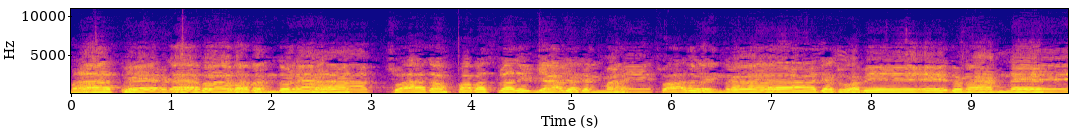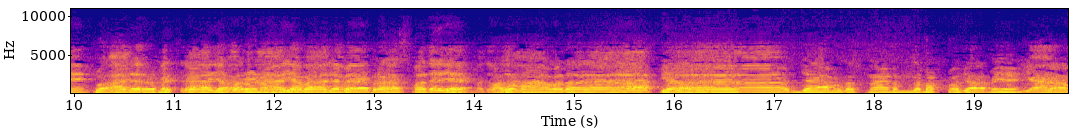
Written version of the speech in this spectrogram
माध्वेर्गवो भवन्तु नः स्वादः पवस्व दिव्याय जन्मने स्वादुरिन्द्राय सुहवेदुनाम्ने स्वादर्भित्राय वरुणाय वाजपे बृहस्पतय मधुमावदाभ्यः पञ्चामृतस्नानम् समर्पयामि याः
